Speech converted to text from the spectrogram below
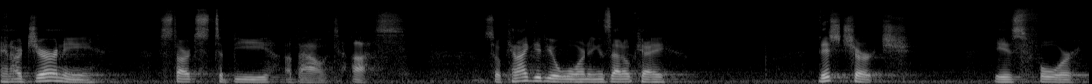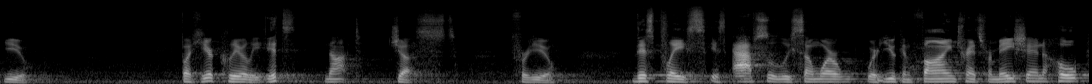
And our journey starts to be about us. So, can I give you a warning? Is that okay? This church is for you. But here clearly, it's not just for you. This place is absolutely somewhere where you can find transformation, hope,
